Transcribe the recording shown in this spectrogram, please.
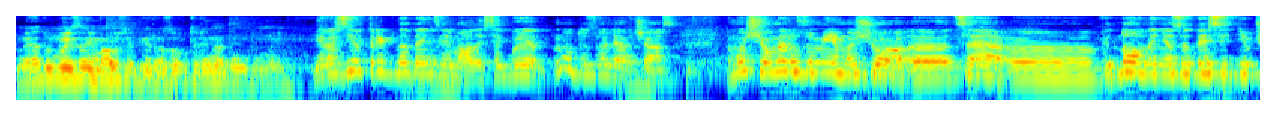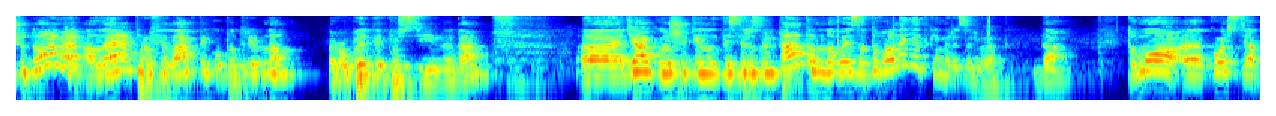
Ну я думаю, займався б і разів три на день, думаю. І разів три б на день займалися, якби ну, дозволяв час. Тому що ми розуміємо, що е, це е, відновлення за 10 днів чудове, але профілактику потрібно робити постійно. Да? Е, дякую, що ділитесь результатом. Ну ви задоволені таким результатом? Да. Да. Тому, е, Костя,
